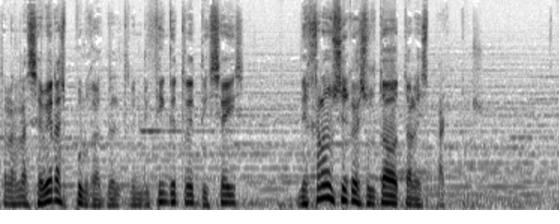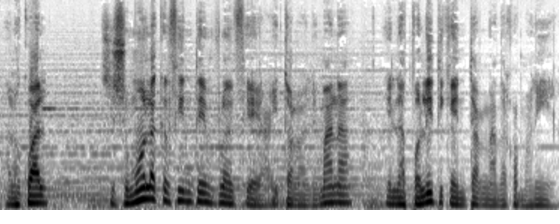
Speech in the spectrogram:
tras las severas purgas del 35 y 36 dejaron sin resultado tales pactos, a lo cual se sumó la creciente influencia italo-alemana en la política interna de Rumanía.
